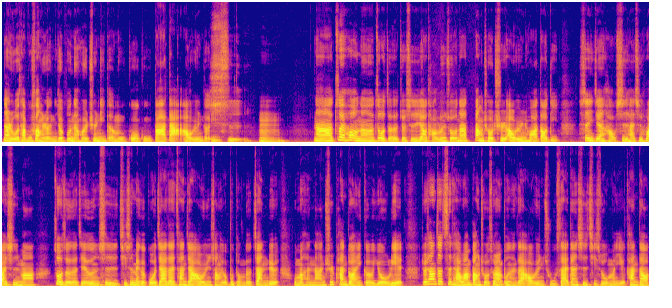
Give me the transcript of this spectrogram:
那如果他不放人，你就不能回去你的母国古巴打奥运的意思。是，嗯，那最后呢，作者就是要讨论说，那棒球去奥运化到底是一件好事还是坏事吗？作者的结论是，其实每个国家在参加奥运上有不同的战略，我们很难去判断一个优劣。就像这次台湾棒球虽然不能在奥运出赛，但是其实我们也看到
